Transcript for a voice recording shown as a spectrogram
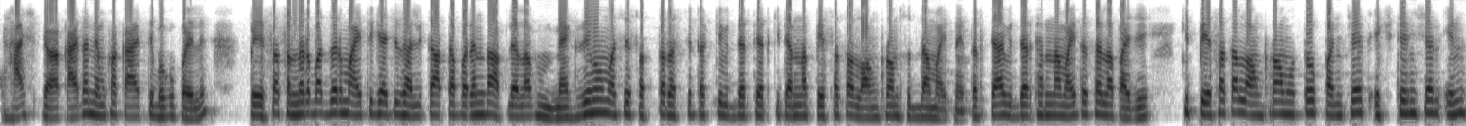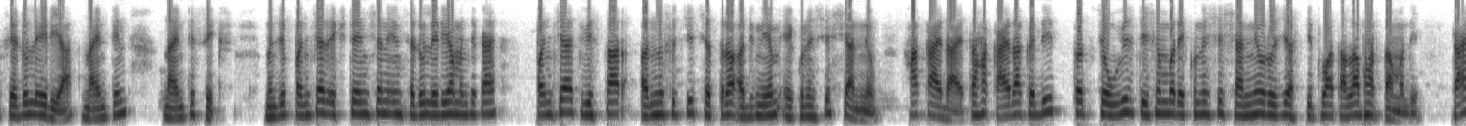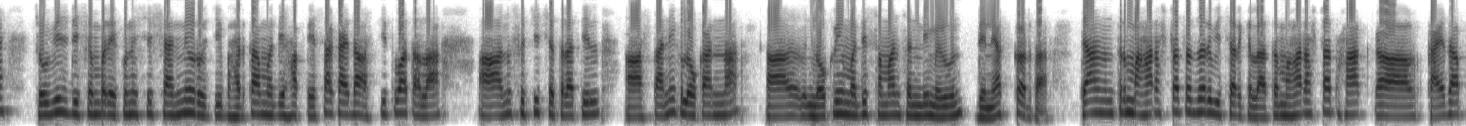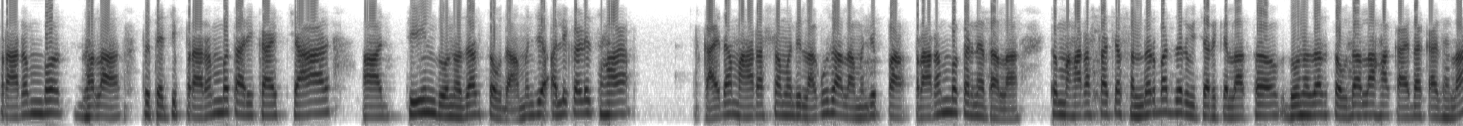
हा कायदा नेमका काय ते बघू पहिले. पेसा संदर्भात जर माहिती घ्यायची झाली तर आतापर्यंत आपल्याला मॅक्झिमम असे सत्तर अस्सी टक्के विद्यार्थी आहेत की त्यांना पेसाचा लॉंग फॉर्म सुद्धा माहीत नाही. तर त्या विद्यार्थ्यांना माहीत असायला पाहिजे की पेसाचा लॉंग फॉर्म होतो panchayat extension in schedule area nineteen ninety six म्हणजे panchayat extension in schedule area म्हणजे काय? पंचायत विस्तार अनुसूचित क्षेत्र अधिनियम एकोणीसशे शहाण्णव. हा कायदा आहे. तर हा कायदा कधी? तर चोवीस डिसेंबर एकोणीसशे शहाण्णव रोजी अस्तित्वात आला भारतामध्ये. काय? चोवीस डिसेंबर एकोणीसशे शहाण्णव रोजी भारतामध्ये हा पेसा कायदा अस्तित्वात आला. अनुसूचित क्षेत्रातील स्थानिक लोकांना नोकरीमध्ये समान संधी मिळवून देण्याकरता त्यानंतर महाराष्ट्राचा जर विचार केला तर महाराष्ट्रात हा कायदा प्रारंभ झाला तर त्याची प्रारंभ तारीख आहे चार तीन दोन हजार चौदा. म्हणजे अलीकडेच हा कायदा महाराष्ट्रामध्ये लागू झाला म्हणजे पा- प्रारंभ करण्यात आला. तर महाराष्ट्राच्या संदर्भात जर विचार केला तर दोन हजार चौदाला हा कायदा काय झाला?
